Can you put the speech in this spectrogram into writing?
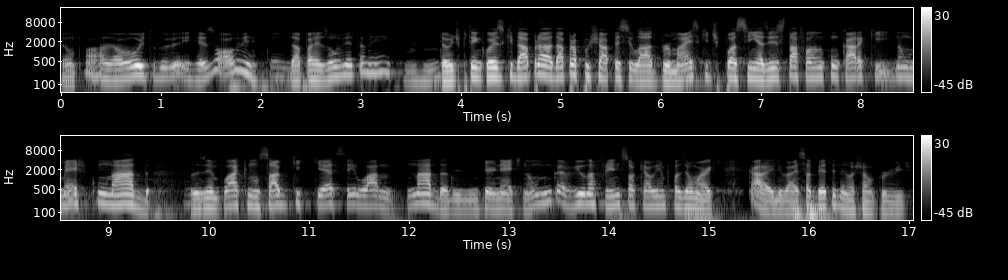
Então, fala, oi, tudo bem? Resolve. Entendi. Dá pra resolver também. Uhum. Então, tipo, tem coisas que dá pra, dá pra puxar pra esse lado. Por mais que, tipo assim, às vezes você tá falando com um cara que não mexe com nada. Por uhum. exemplo, lá que não sabe o que, que é, sei lá, nada de internet. Não, nunca viu na frente, só quer alguém pra fazer o um marketing. Cara, ele vai saber atender uma chama por vídeo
